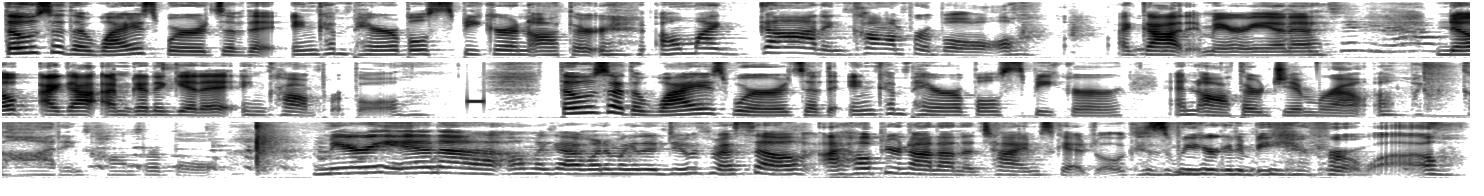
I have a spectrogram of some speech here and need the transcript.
Those are the wise words of the incomparable speaker and author. Oh my God, incomparable. I got it, Mariana. Nope, I got I'm gonna get it. Incomparable. Those are the wise words of the incomparable speaker and author Jim Rohn. Oh my God, incomparable. Mariana, oh my God, what am I gonna do with myself? I hope you're not on a time schedule because we are gonna be here for a while.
